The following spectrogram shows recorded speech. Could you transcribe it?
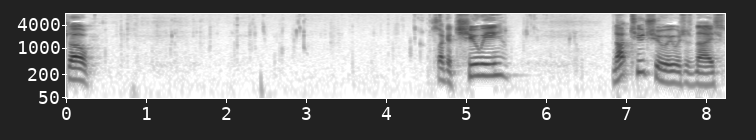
So it's like a chewy, not too chewy, which is nice,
